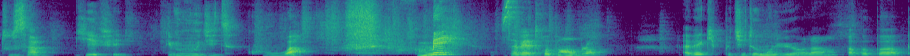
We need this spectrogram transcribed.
tout ça qui est fait. Et vous vous dites, quoi? Mais, ça va être peint en blanc. Avec petite moulure là. Hop, hop, hop.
